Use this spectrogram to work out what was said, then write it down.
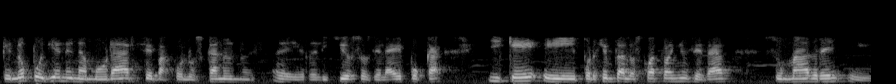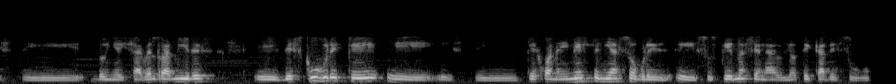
que no podían enamorarse bajo los cánones eh, religiosos de la época y que, eh, por ejemplo, a los cuatro años de edad, su madre, este, doña Isabel Ramírez, eh, descubre que, eh, este, que Juana Inés tenía sobre eh, sus piernas en la biblioteca de su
